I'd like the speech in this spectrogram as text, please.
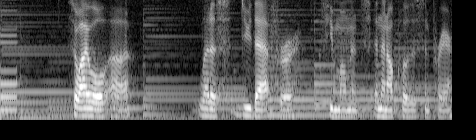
So I will uh, let us do that for a few moments, and then I'll close this in prayer.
